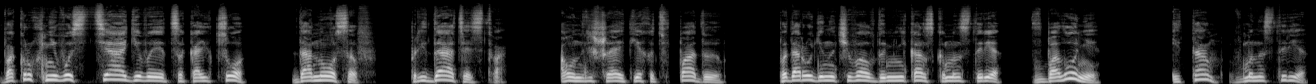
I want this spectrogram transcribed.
Вокруг него стягивается кольцо доносов, предательства, а он решает ехать в Падую. По дороге ночевал в Доминиканском монастыре в Болоне, и там, в монастыре,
